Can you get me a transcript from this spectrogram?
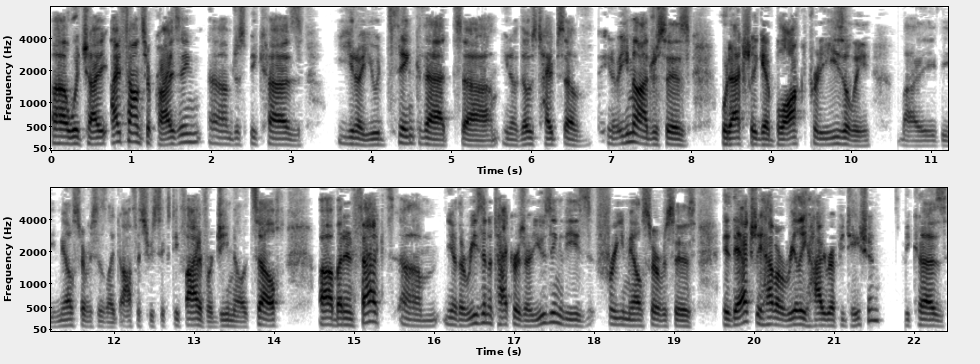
uh, which I, I found surprising um, just because you know you would think that um, you know those types of you know email addresses would actually get blocked pretty easily by the mail services like Office 365 or Gmail itself. Uh, but in fact, um, you know, the reason attackers are using these free mail services is they actually have a really high reputation because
